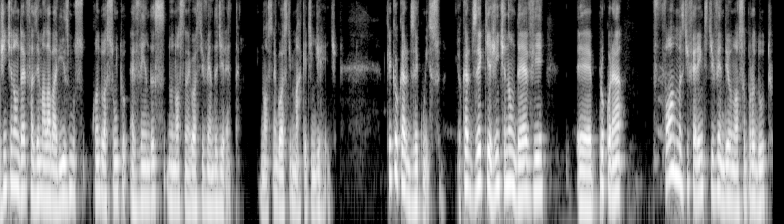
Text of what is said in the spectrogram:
a gente não deve fazer malabarismos quando o assunto é vendas no nosso negócio de venda direta, nosso negócio de marketing de rede. O que, que eu quero dizer com isso? Eu quero dizer que a gente não deve é, procurar formas diferentes de vender o nosso produto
